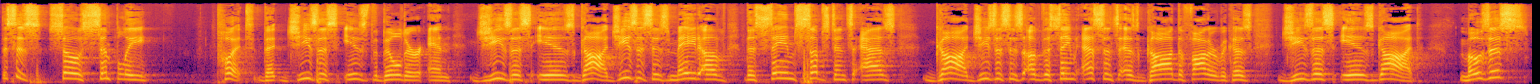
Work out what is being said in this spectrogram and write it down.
This is so simply put that Jesus is the builder and Jesus is God. Jesus is made of the same substance as God. Jesus is of the same essence as God the Father because Jesus is God. Moses,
